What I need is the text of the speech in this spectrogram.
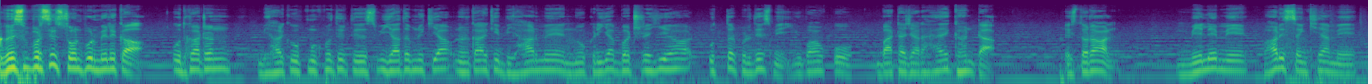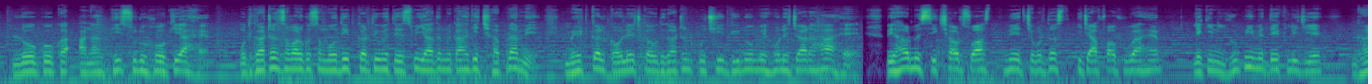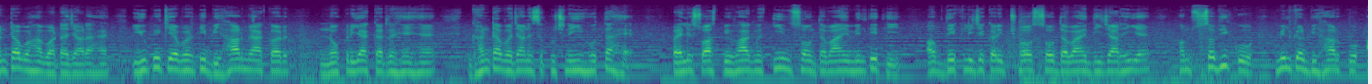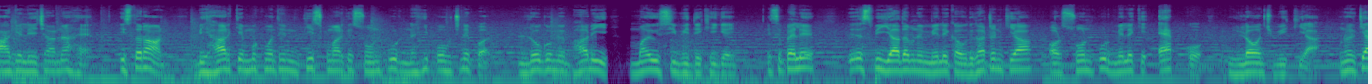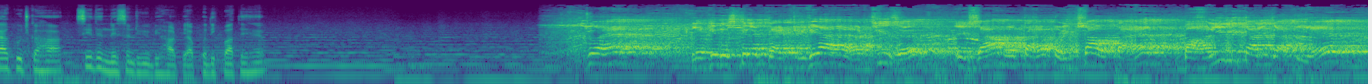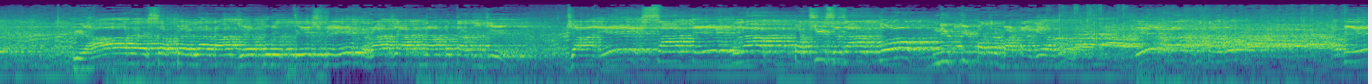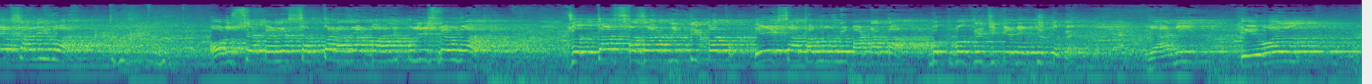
विश्व प्रसिद्ध सोनपुर मेले का उद्घाटन। बिहार के उप मुख्यमंत्री तेजस्वी यादव ने किया। उन्होंने कहा कि बिहार में नौकरियाँ बढ़ रही है और उत्तर प्रदेश में युवाओं को बांटा जा रहा है घंटा। इस दौरान मेले में भारी संख्या में लोगों का आना भी शुरू हो गया है। उद्घाटन समारोह को संबोधित करते हुए तेजस्वी यादव ने कहा कि छपरा में मेडिकल कॉलेज का उद्घाटन कुछ ही दिनों में होने जा रहा है। बिहार में शिक्षा और स्वास्थ्य में ज़बरदस्त इजाफा हुआ है। लेकिन यूपी में देख लीजिए, घंटा वहाँ बांटा जा रहा है। यूपी के अभ्यर्थी बिहार में आकर नौकरियाँ कर रहे हैं। घंटा बजाने से कुछ नहीं होता है। पहले स्वास्थ्य विभाग में 300 दवाएँ मिलती थी। अब देख लीजिए, करीब 600 दवाएँ दी जा रही है। हम सभी को मिलकर बिहार को आगे ले जाना है। इस दौरान बिहार के मुख्यमंत्री नीतीश कुमार के सोनपुर नहीं पहुँचने पर लोगों में भारी मायूसी भी देखी गई। इससे पहले तेजस्वी यादव ने मेले का उद्घाटन किया और सोनपुर मेले के ऐप को लॉन्च भी किया। उन्होंने क्या कुछ कहा? सीधे नेशन टीवी बिहार पे आपको दिखवाते हैं। जो है, लेकिन इसके लिए क्राइटेरिया है, हर चीज़ है। एग्ज़ाम होता है, परीक्षा होता है, बहाली निकाली जाती है। बिहार ऐसा पहला राज्य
